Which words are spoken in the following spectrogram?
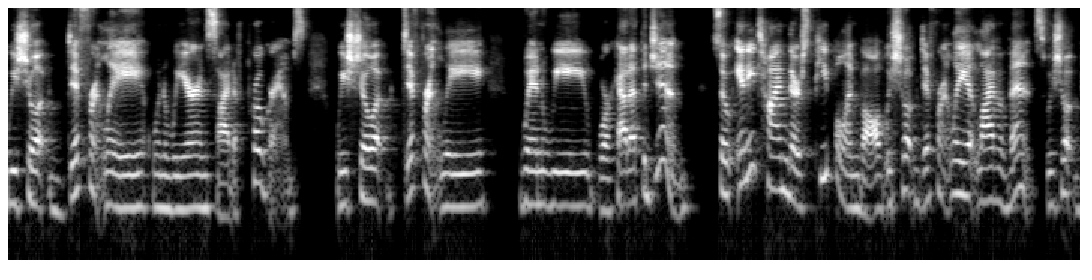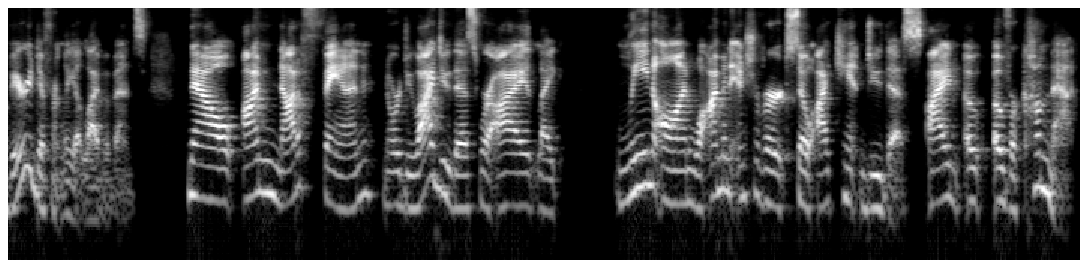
We show up differently when we are inside of programs. We show up differently when we work out at the gym. So anytime there's people involved, we show up differently at live events. We show up very differently at live events. Now, I'm not a fan, nor do I do this where I like lean on, well, I'm an introvert, so I can't do this. I o- overcome that.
